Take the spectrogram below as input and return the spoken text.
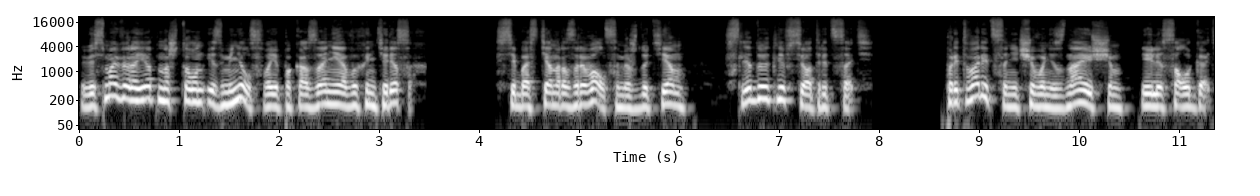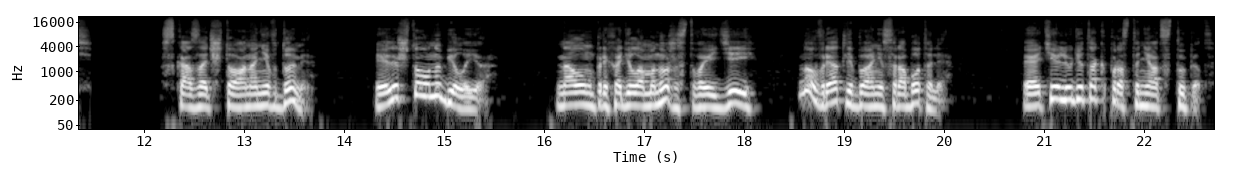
Весьма вероятно, что он изменил свои показания в их интересах. Себастьян разрывался между тем, следует ли все отрицать притвориться ничего не знающим или солгать. Сказать, что она не в доме. Или что он убил её. На ум приходило множество идей, но вряд ли бы они сработали. Эти люди так просто не отступят.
